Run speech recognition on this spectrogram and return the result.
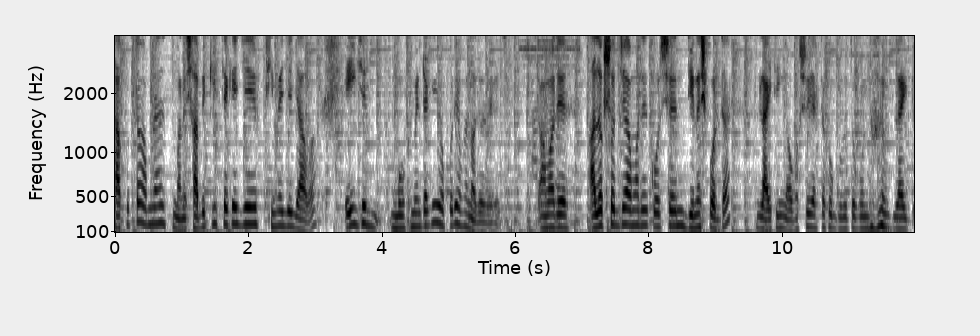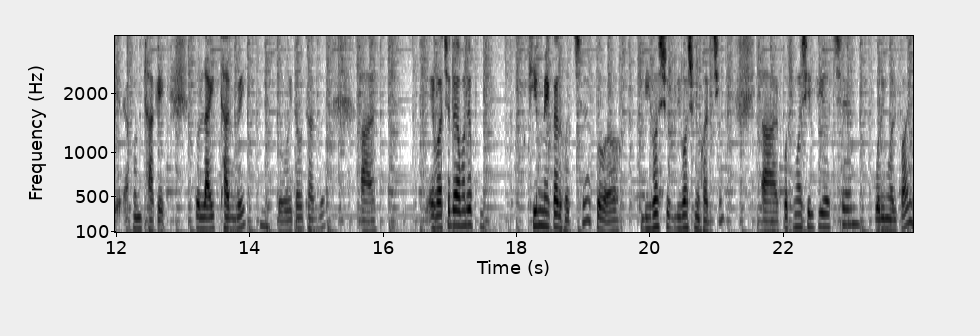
ঠাকুরটাও আমরা মানে সাবেকি থেকে যে থিমে যে যাওয়া, এই যে মুভমেন্টটাকেই ওপরে আমরা নজর রেখেছি। আমাদের আলোকসজ্জা আমাদের করছেন দীনেশ পোদ্দার। লাইটিং অবশ্যই একটা খুব গুরুত্বপূর্ণ লাইট এখন থাকে। তো লাইট থাকবেই তো ওইটাও থাকবে। আর এবছরে আমাদের থিম মেকার হচ্ছে, তো বিভাস বিভাস মুখার্জি। আর প্রতিমা শিল্পী হচ্ছে পরিমল পাল।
